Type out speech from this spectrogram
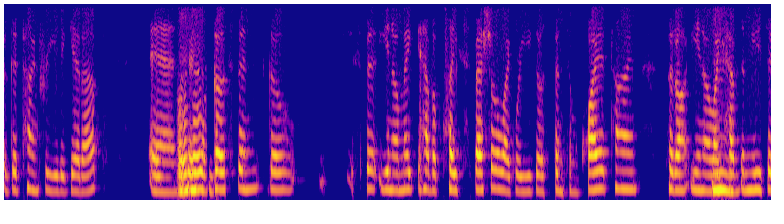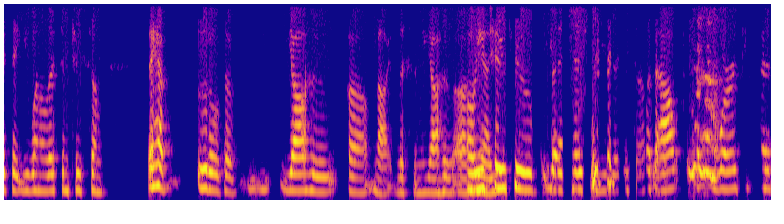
a good time for you to get up and Okay. go spend go spend you know make have a place special like where you go spend some quiet time put on you know like Mm. have the music that you want to listen to some they have oodles of Yahoo um not listen to Yahoo uh, oh yeah, YouTube YouTube meditation music and stuff. without words he says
